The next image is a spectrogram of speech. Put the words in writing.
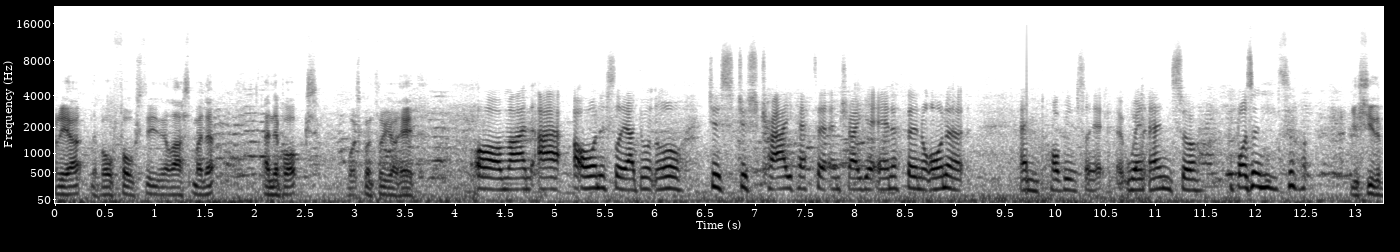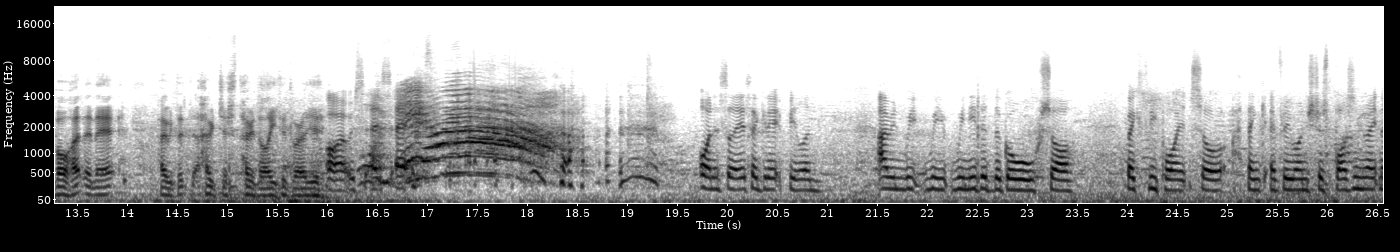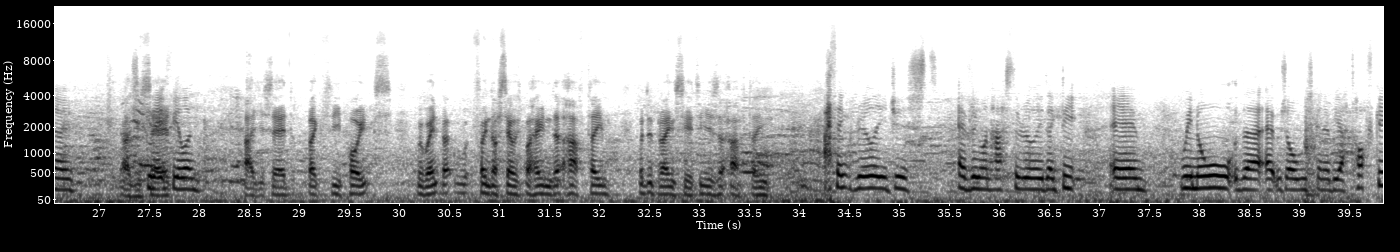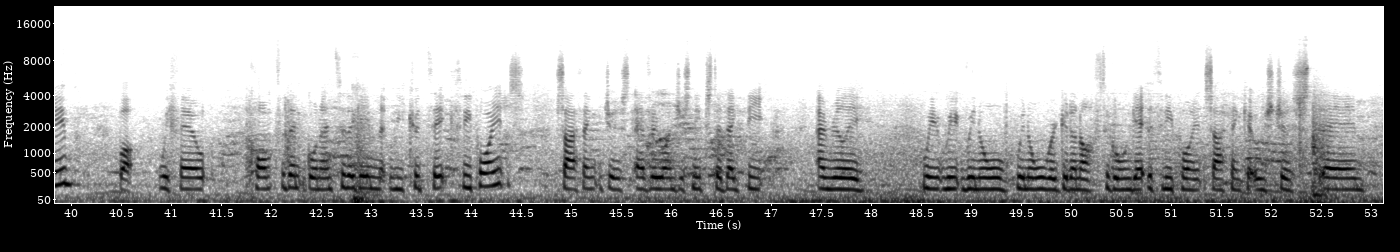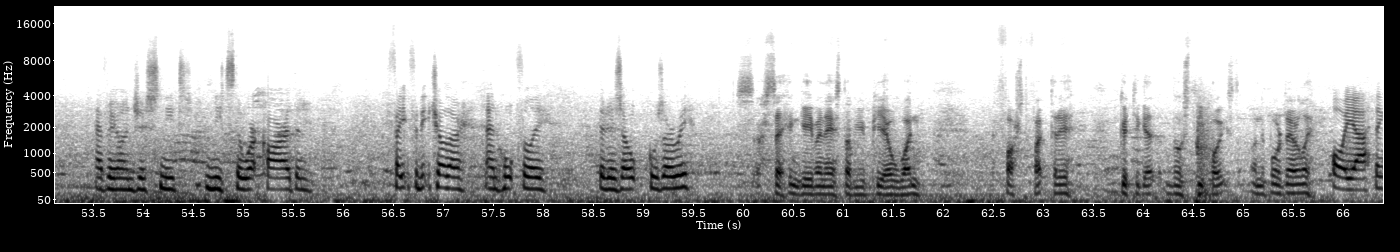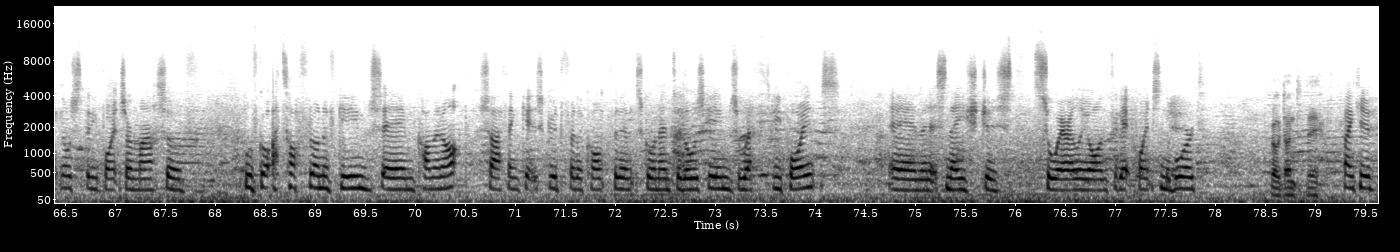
Freya, the ball falls through in the last minute in the box. What's going through your head? Oh man, I, I honestly I don't know. Just just try hit it and try get anything on it, and obviously it, it went in. So buzzing. So. You see the ball hit the net. How did, how just how delighted were you? Oh, it was. It's, it's honestly, it's a great feeling. I mean, we, we, we needed the goal, so big three points. So I think everyone's just buzzing right now. As it's a great said, feeling. As you said, big three points. We went, but found ourselves behind at half time. What did Brian say to you at half time? I think really just everyone has to really dig deep. Um, we know that it was always going to be a tough game, but we felt confident going into the game that we could take three points. So I think just everyone just needs to dig deep and really we, we, we know we know we're good enough to go and get the three points. So I think it was just um, everyone just needs needs to work hard and fight for each other and hopefully the result goes our way. It's our second game in SWPL one, first victory. Good to get those three points on the board early. Oh yeah, I think those three points are massive. We've got a tough run of games um, coming up, so I think it's good for the confidence going into those games with three points. Um, and it's nice just so early on to get points on the board. Well done today. Thank you.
